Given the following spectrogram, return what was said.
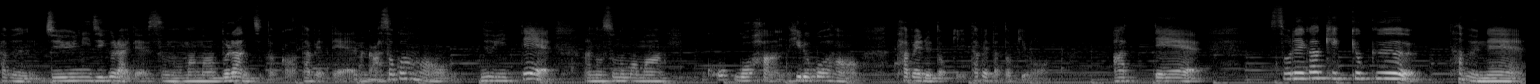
多分12時ぐらいでそのままブランチとかを食べてなんか朝ごはんを抜いてあのそのままごご飯昼ご飯を食べる時食べた時もあってそれが結局多分ね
